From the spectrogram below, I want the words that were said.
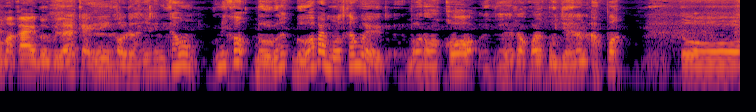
makanya gue bilang kayak ini kalau ditanya ini kamu ini kok bau banget bau apa ya mulut kamu ya gitu. Bau rokok. Gitu. Ini rokoknya kehujanan apa? Tuh.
